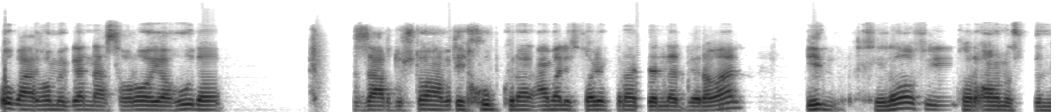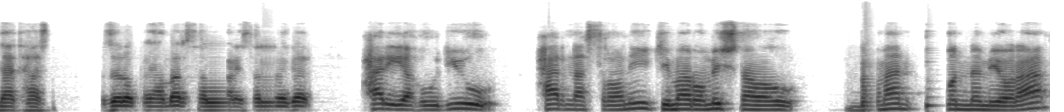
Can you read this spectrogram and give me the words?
و بعدها میگن نصارا یهود زردشتا هم خوب کنن عمل صالح کنن جنت می‌روند. این خلاف قرآن و سنت هست. زیرا پیامبر صلی الله علیه و سلم میگه هر یهودی و هر نصرانی که مرا میشنوه و به من ایمان نمیاره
